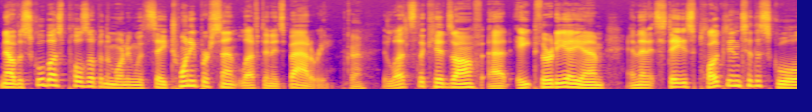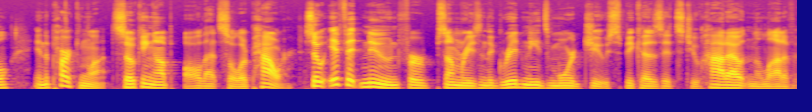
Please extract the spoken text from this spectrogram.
Now, the school bus pulls up in the morning with say 20% left in its battery. Okay. It lets the kids off at 8:30 a.m. and then it stays plugged into the school in the parking lot, soaking up all that solar power. So if at noon for some reason the grid needs more juice because it's too hot out and a lot of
